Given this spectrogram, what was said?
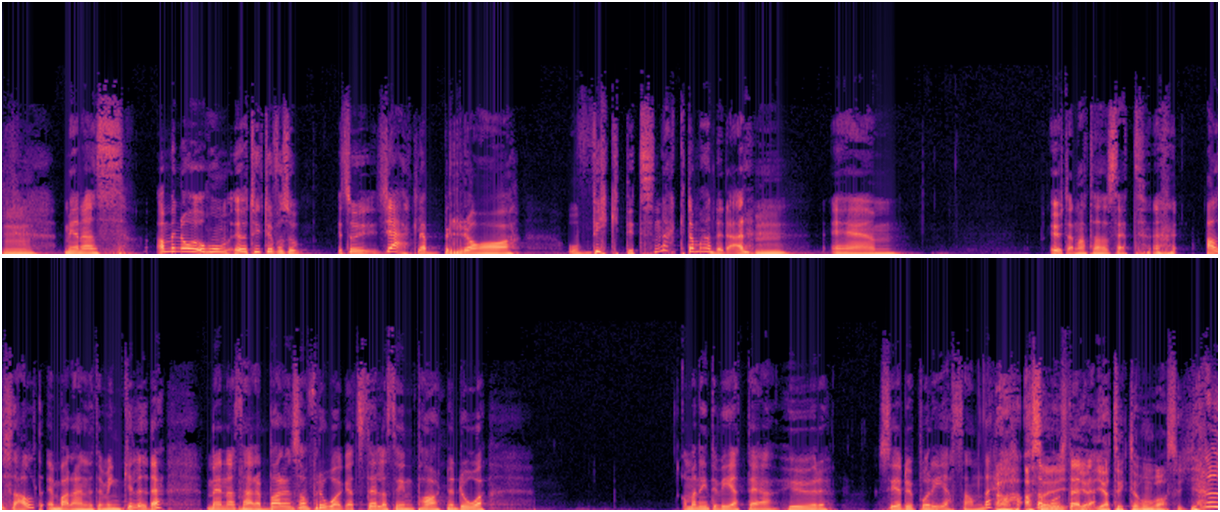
Mm. Medan, ja men hon, jag tyckte det var så, så jäkla bra och viktigt snack de hade där. Mm. Ehm, utan att ha sett alls allt, bara en liten vinkel i det. Men att så här, Mm. bara en sån fråga att ställa sin partner då, om man inte vet det, hur ser du på resande? Ja, alltså, som hon ställde. jag, jag tyckte hon var så jäkla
